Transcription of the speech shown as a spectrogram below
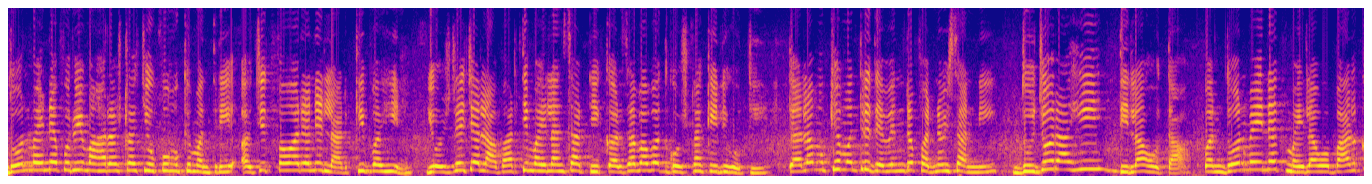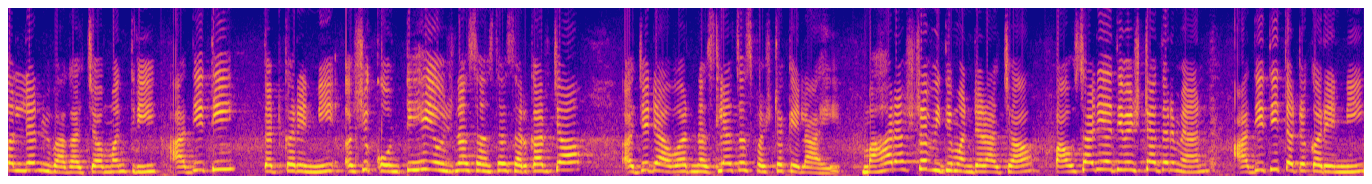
दोन महिन्यापूर्वी महाराष्ट्राचे उपमुख्यमंत्री अजित पवार यांनी लाडकी बहीण योजनेच्या लाभार्थी महिलांसाठी कर्जाबाबत घोषणा केली होती. त्याला मुख्यमंत्री देवेंद्र फडणवीसांनी दुजोराही दिला होता. पण दोन महिन्यात महिला व बाल कल्याण विभागाच्या मंत्री आदिती तटकरेंनी अशी कोणतीही योजना संस्था सरकारच्या अजेंड्यावर नसल्याचं स्पष्ट केलं आहे. महाराष्ट्र विधिमंडळाच्या पावसाळी अधिवेशनादरम्यान आदिती तटकरेंनी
